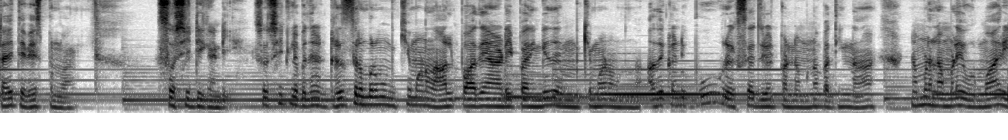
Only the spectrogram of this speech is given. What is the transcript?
டயத்தை வேஸ்ட் பண்ணுவாங்க. சொசைட்டிக்காண்டி சொசைட்டியில் பார்த்தீங்கன்னா ட்ரெஸ் ரொம்ப ரொம்ப முக்கியமான ஆள் பாதையாக ஆடை முக்கியமான ஒன்று தான். அதுக்காண்டி பூர் எக்ஸாஜுரேட் பண்ணோம்னா பார்த்திங்கன்னா நம்மளை நம்மளே ஒரு மாதிரி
